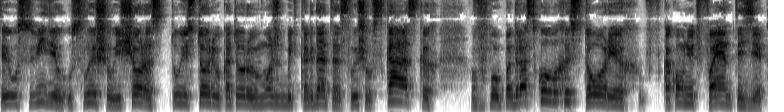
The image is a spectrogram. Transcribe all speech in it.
ты увидел, услышал еще раз ту историю, которую, может быть, когда-то слышал в сказках, в подростковых историях, в каком-нибудь фэнтези,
